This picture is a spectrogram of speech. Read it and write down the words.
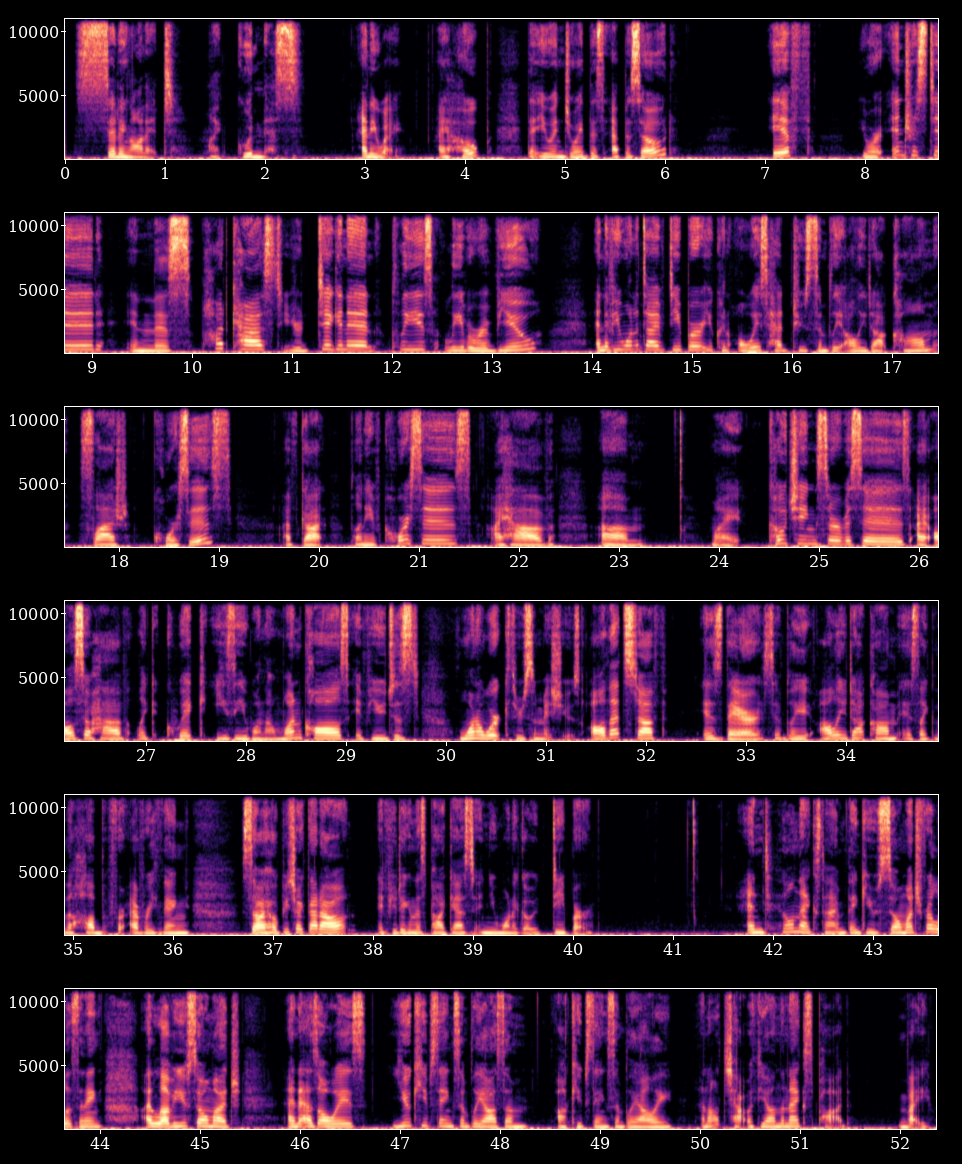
sitting on it. My goodness. Anyway, I hope that you enjoyed this episode. If you're interested in this podcast, you're digging it, please leave a review. And if you want to dive deeper, you can always head to simplyolly.com slash courses. I've got plenty of courses. I have um, my coaching services. I also have like quick, easy one on one calls if you just want to work through some issues. All that stuff is there. SimplyOlly.com is like the hub for everything. So I hope you check that out if you're digging this podcast and you want to go deeper. Until next time, thank you so much for listening. I love you so much. And as always, you keep staying simply awesome. I'll keep staying simply Olly, and I'll chat with you on the next pod. Bye.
